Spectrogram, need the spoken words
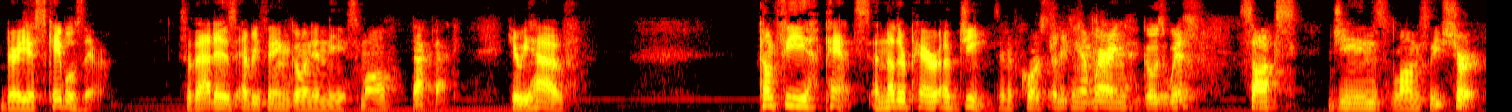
various cables there. So that is everything going in the small backpack. Here we have comfy pants, another pair of jeans. And of course, everything I'm wearing goes with socks, jeans, long sleeve shirt,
